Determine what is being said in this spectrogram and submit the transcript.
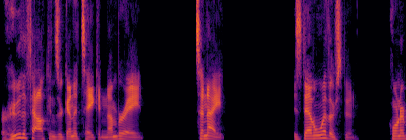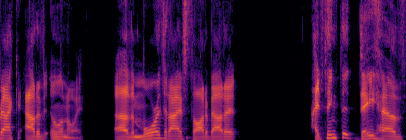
for who the Falcons are going to take at number eight tonight is Devon Witherspoon, cornerback out of Illinois. Uh, the more that I've thought about it, I think that they have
